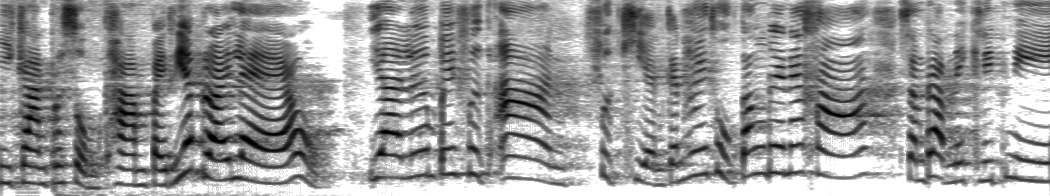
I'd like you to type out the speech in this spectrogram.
มีการผสมคำไปเรียบร้อยแล้ว อย่าลืมไปฝึกอ่าน ฝึกเขียนกันให้ถูกต้องด้วยนะคะสำหรับในคลิปนี้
